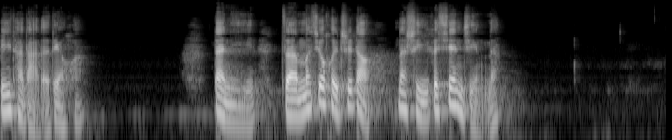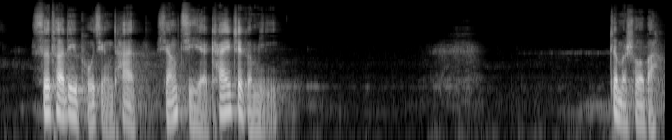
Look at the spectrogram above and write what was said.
逼她打的电话。但你怎么就会知道那是一个陷阱呢？斯特利普警探想解开这个谜。这么说吧，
